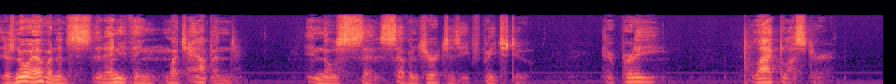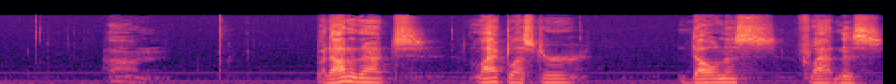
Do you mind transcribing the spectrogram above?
there's no evidence that anything much happened in those seven churches he preached to. They're pretty lackluster. Um, but out of that lackluster, dullness, flatness,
